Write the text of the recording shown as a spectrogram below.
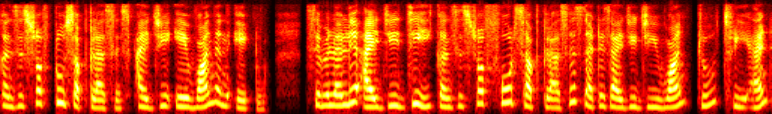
consists of two subclasses IgA1 and A2. Similarly IgG consists of four subclasses that is IgG1, 2, 3 and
